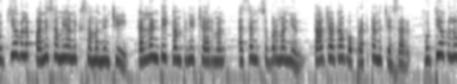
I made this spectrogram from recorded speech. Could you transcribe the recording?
ఉద్యోగుల పని సమయానికి సంబంధించి L and T company chairman S N Subrahmanyan తాజాగా ఓ ప్రకటన చేశారు. ఉద్యోగులు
